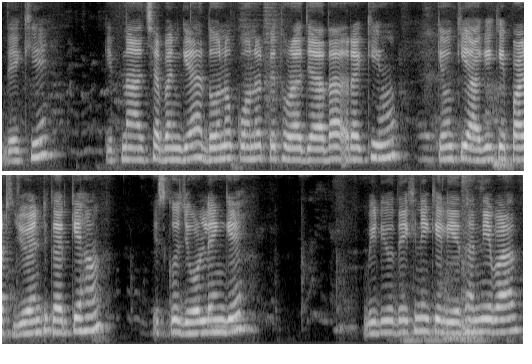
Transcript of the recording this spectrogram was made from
देखिए, कितना अच्छा बन गया। दोनों कॉर्नर पे थोड़ा ज़्यादा रखी हूँ, क्योंकि आगे के पार्ट ज्वाइंट करके हम इसको जोड़ लेंगे। वीडियो देखने के लिए धन्यवाद।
